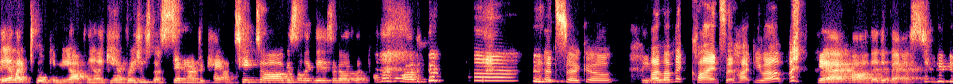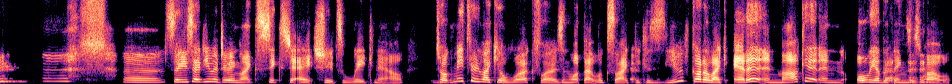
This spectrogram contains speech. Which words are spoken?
they're like talking me up, and they're like, yeah, Rachel's got 700k on TikTok or something like this, and I was like, oh my god. Ah, That's so cool. Yeah. I love the clients that hype you up. Yeah, oh, they're the best. Uh, so you said you were doing like six to eight shoots a week now. Mm-hmm. Talk me through like your workflows and what that looks like because you've got to like edit and market and all the other Yeah. things as well.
